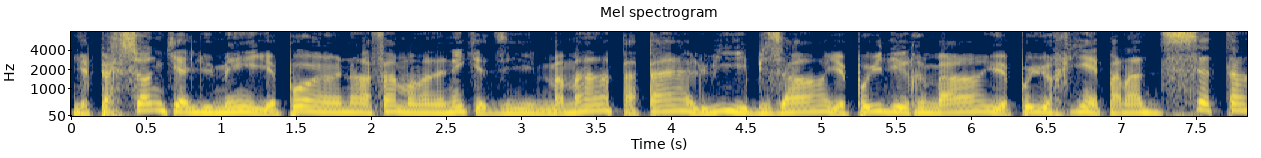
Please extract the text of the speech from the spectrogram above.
Il n'y a personne qui a allumé. Il n'y a pas un enfant à un moment donné qui a dit Maman, papa, lui, il est bizarre. Il n'y a pas eu des rumeurs. Il n'y a pas eu rien. Pendant 17 ans,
